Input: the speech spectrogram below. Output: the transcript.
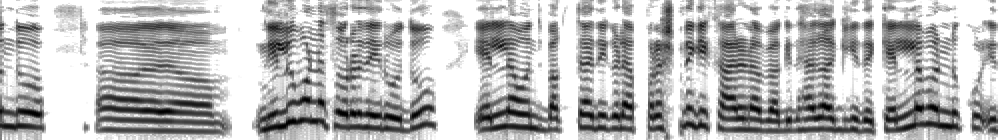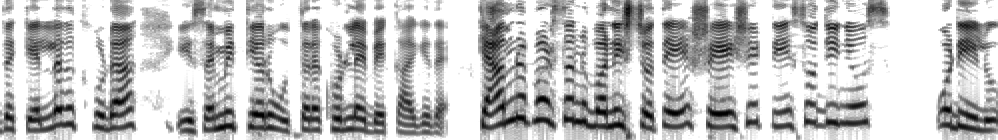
ಒಂದು ನಿಲುವನ್ನು ತೋರದೇ ಇರುವುದು ಎಲ್ಲ ಒಂದು ಭಕ್ತಾದಿಗಳ ಪ್ರಶ್ನೆಗೆ ಕಾರಣವಾಗಿದೆ. ಹಾಗಾಗಿ ಇದಕ್ಕೆಲ್ಲವನ್ನು ಇದಕ್ಕೆಲ್ಲದಕ್ಕೂ ಕೂಡ ಈ ಸಮಿತಿಯವರು ಉತ್ತರ ಕೊಡಲೇಬೇಕಾಗಿದೆ. ಕ್ಯಾಮ್ರಾ ಪರ್ಸನ್ ವನಿಶ್ ಜೊತೆ ಶ್ರೇಯ ಶೆಟ್ಟಿ ಸುದ್ದಿ ನ್ಯೂಸ್ ಒಡಿಯಲು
